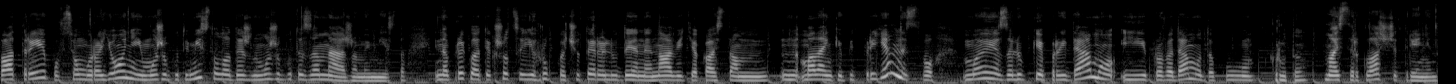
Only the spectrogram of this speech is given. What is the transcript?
2-3 по всьому районі, і може бути місто Ладижин, може бути за межами міста. І, наприклад, якщо це є група 4 людини, навіть якась там маленьке підприємництво, ми залюбки прийдемо і проведемо таку Круто. майстер-клас чи тренінг.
